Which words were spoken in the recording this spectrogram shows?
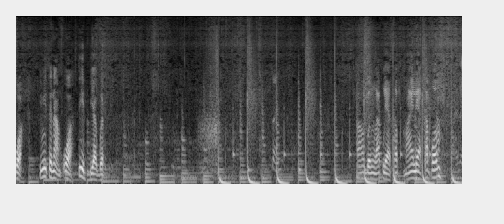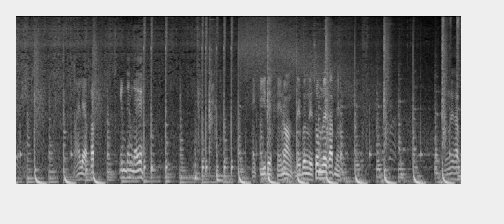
อ้วที่มีแต่น้ำอ้วติดเปียกเบิดเอาเบิ่งลักแหลกครับไม้แหลกครับผม ไม้แหลกครับ เป็นจังไดให้พี่เด้ให้น้องได้เบิ่งได้ส้มเลยครับเนี่ยเบิ่งเลยครับ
